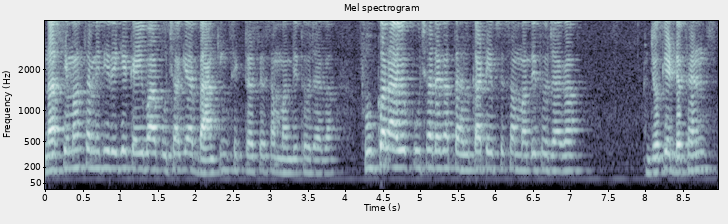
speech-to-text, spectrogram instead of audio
नरसिम्हन समिति, देखिए, कई बार पूछा गया बैंकिंग सेक्टर से संबंधित हो जाएगा। फूकन आयोग पूछा जाएगा, तहलका टेप से संबंधित हो जाएगा, जो कि डिफेंस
